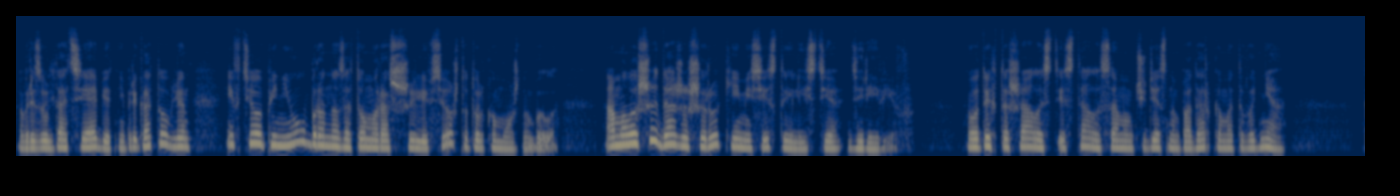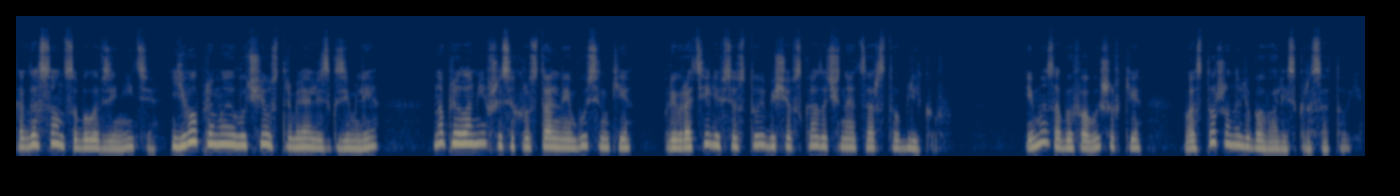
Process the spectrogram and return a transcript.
В результате обед не приготовлен, и в Теопе не убрано, зато мы расшили все, что только можно было. А малыши даже широкие мясистые листья деревьев. Вот их-то шалость и стала самым чудесным подарком этого дня. Когда солнце было в зените, его прямые лучи устремлялись к земле — но преломившиеся хрустальные бусинки превратили все стойбище в сказочное царство бликов. И мы, забыв о вышивке, восторженно любовались красотой.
